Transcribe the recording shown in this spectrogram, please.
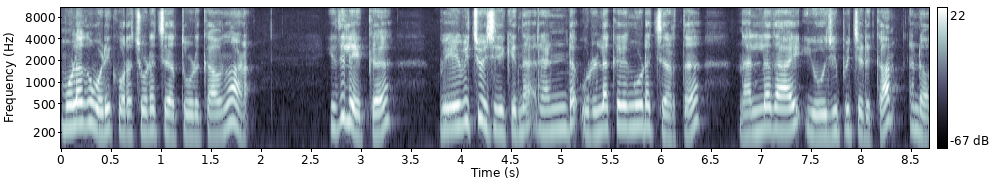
മുളക് പൊടി കുറച്ചുകൂടെ ചേർത്ത് കൊടുക്കാവുന്നതാണ്. ഇതിലേക്ക് വേവിച്ച് വെച്ചിരിക്കുന്ന രണ്ട് ഉരുളക്കിഴങ്ങ് കൂടെ ചേർത്ത് നല്ലതായി യോജിപ്പിച്ചെടുക്കാം. കണ്ടോ?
